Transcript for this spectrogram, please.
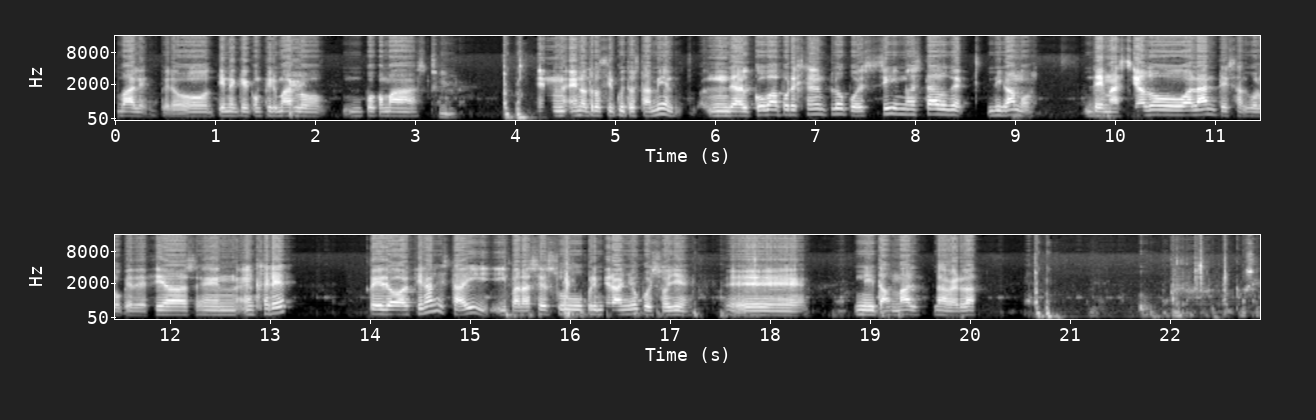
vale, pero tiene que confirmarlo un poco más Sí. en, en otros circuitos también. De Alcoba, por ejemplo, pues sí, no ha estado, de, digamos, demasiado adelante, salvo lo que decías en, en Jerez, pero al final está ahí y para ser su primer año, pues oye, eh, ni tan mal, la verdad. Pues sí.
